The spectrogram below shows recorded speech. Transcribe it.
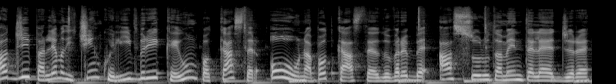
Oggi parliamo di 5 libri che un podcaster o una podcaster dovrebbe assolutamente leggere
